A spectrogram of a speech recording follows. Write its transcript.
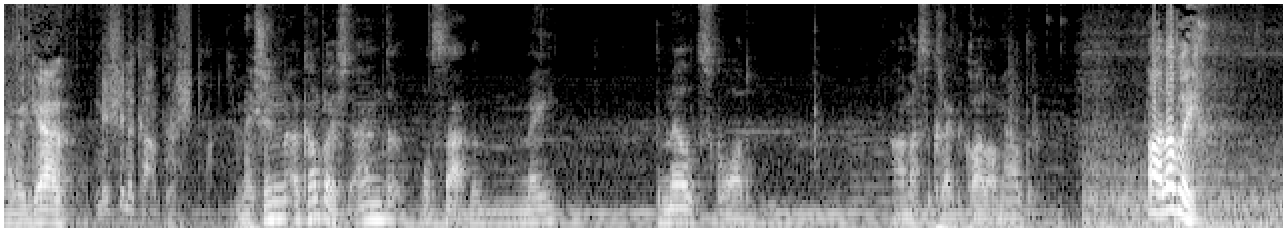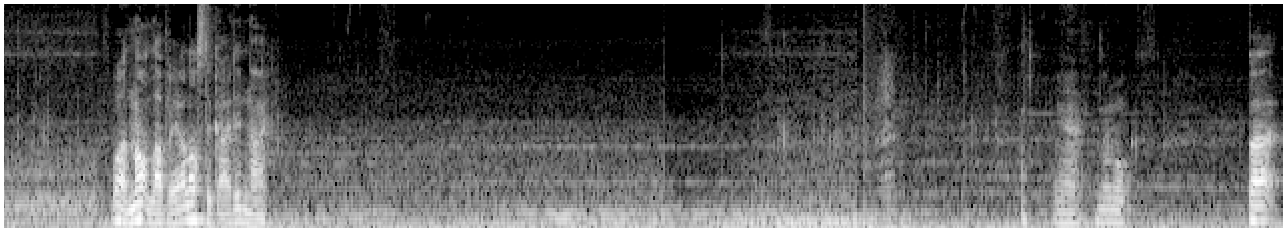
There we go. Mission accomplished. Mission accomplished. And what's that? The May, the meld squad. I must have collected quite a lot of meld. Oh, lovely. Well, not lovely. I lost a guy, didn't I? Yeah, no more. But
